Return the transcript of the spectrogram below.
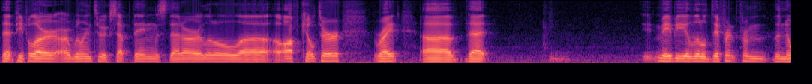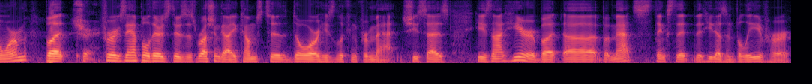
that people are, are willing to accept things that are a little uh, off kilter, right? Uh, that maybe a little different from the norm, but Sure. for example, there's there's this Russian guy. He comes to the door. He's looking for Matt. She says he's not here, but uh, but Matt thinks that that he doesn't believe her.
